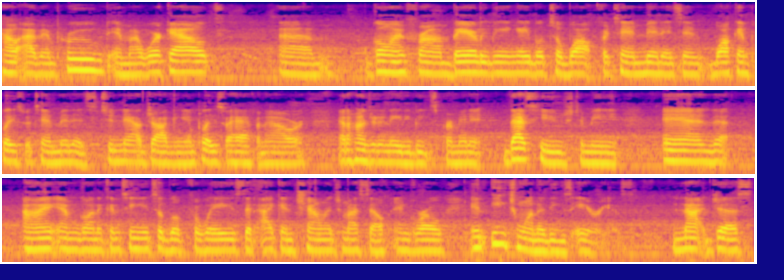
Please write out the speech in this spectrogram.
how I've improved in my workouts. Um, going from barely being able to walk for 10 minutes and walk in place for 10 minutes to now jogging in place for half an hour at 180 beats per minute. That's huge to me. And I am going to continue to look for ways that I can challenge myself and grow in each one of these areas, not just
